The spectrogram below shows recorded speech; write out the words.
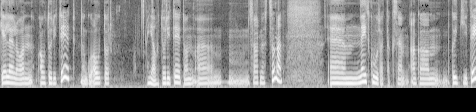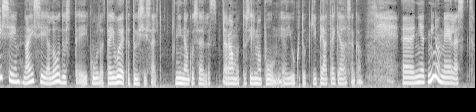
kellel on autoriteet, nagu autor ja autoriteet on äh, sarnased sõnad ähm,, neid kuulatakse, aga kõiki teisi, naisi ja loodust ei kuulata, ei võeta tõsiselt nii nagu selles raamatus Ilmapuu juhtubki peategelasega. Äh, nii et minu meelest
